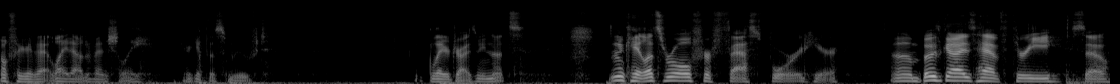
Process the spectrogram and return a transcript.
I'll figure that light out eventually. Here, get this moved. Glare drives me nuts. Okay, let's roll for fast forward here. Um, both guys have three, so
